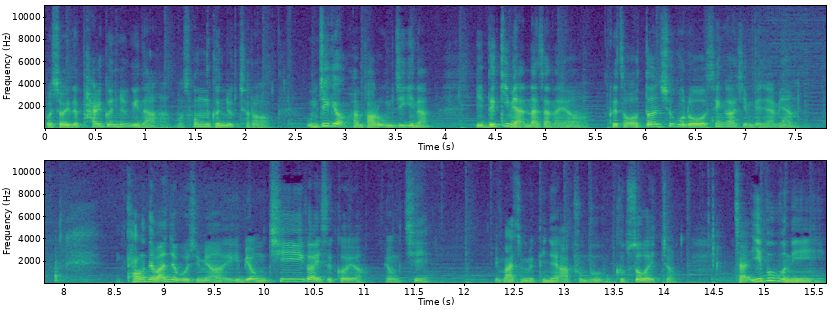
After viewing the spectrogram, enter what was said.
뭐 저희들 팔 근육이나 뭐 손 근육처럼 움직여 하면 바로 움직이나 이 느낌이 안 나잖아요. 그래서 어떤 식으로 생각하시면 되냐면 가운데 만져보시면 여기 명치가 있을 거예요. 명치 맞으면 굉장히 아픈 부분 급소가 있죠. 자, 이 부분이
